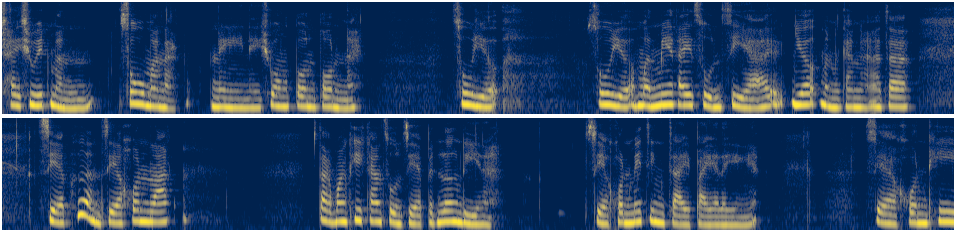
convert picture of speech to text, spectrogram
ใช้ชีวิตเหมือนสู้มาหนักในในช่วงต้นๆนนะ สู้เยอะ สู้เยอะเหมือนมีอะไรสูญเสียเยอะเหมือนกันนะอาจจะ เสียเพื่อนเสียคนรัก แต่บางทีการสูญเสียเป็นเรื่องดีนะ เสียคนไม่จริงใจไปอะไรอย่างเงี้ย เสียคนที่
